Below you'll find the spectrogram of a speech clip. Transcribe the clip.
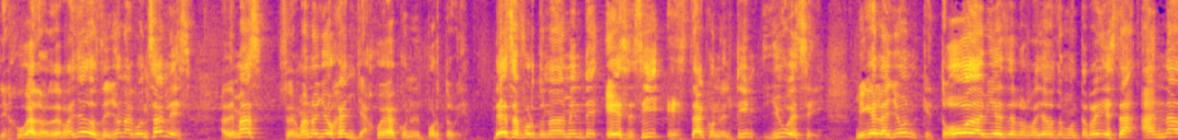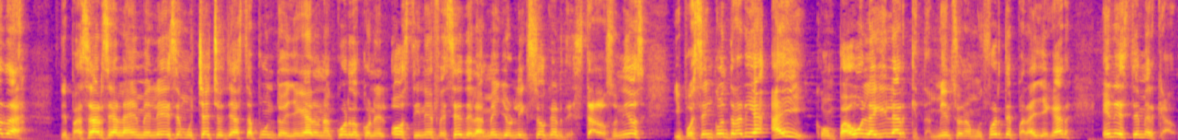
del jugador de Rayados de Jonah González. Además, su hermano Johan ya juega con el Porto B. Desafortunadamente, ese sí está con el Team USA. Miguel Ayón, que todavía es de los Rayados de Monterrey, está a nada de pasarse a la MLS, muchachos, ya está a punto de llegar a un acuerdo con el Austin FC de la Major League Soccer de Estados Unidos y pues se encontraría ahí con Paul Aguilar, que también suena muy fuerte para llegar en este mercado.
